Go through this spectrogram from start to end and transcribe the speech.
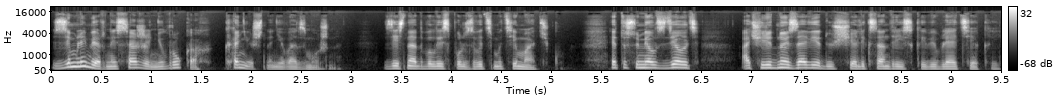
с землемерной саженью в руках, конечно, невозможно. Здесь надо было использовать математику. Это сумел сделать очередной заведующий Александрийской библиотекой.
